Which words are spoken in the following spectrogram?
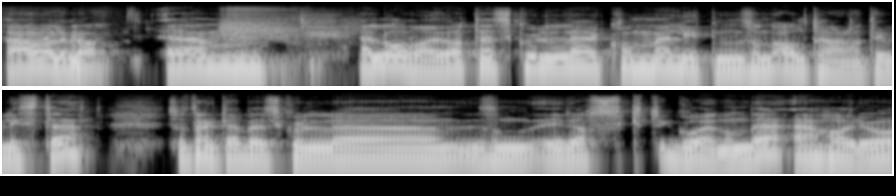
Ja, veldig bra. Um, jeg lova jo at jeg skulle komme med en liten sånn alternativ liste. Så tenkte jeg bare skulle sånn raskt gå gjennom det. Jeg har jo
